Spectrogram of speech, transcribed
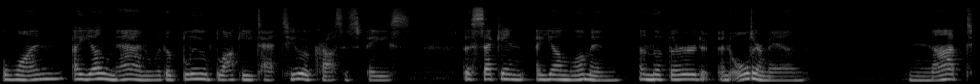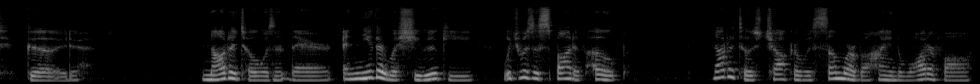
One, a young man with a blue blocky tattoo across his face, the second, a young woman, and the third, an older man. Not good. Naruto wasn't there, and neither was Shibuki, which was a spot of hope. Naruto's chakra was somewhere behind the waterfall,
